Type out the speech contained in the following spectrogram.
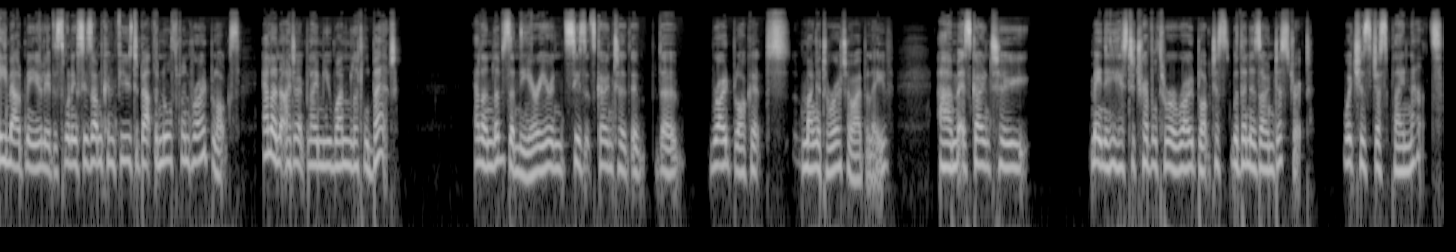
emailed me earlier this morning, says, I'm confused about the Northland roadblocks. Ellen, I don't blame you one little bit. Ellen lives in the area and says it's going to the, the roadblock at Maungaturoto, I believe. Um, it's going to mean that he has to travel through a roadblock just within his own district, which is just plain nuts.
